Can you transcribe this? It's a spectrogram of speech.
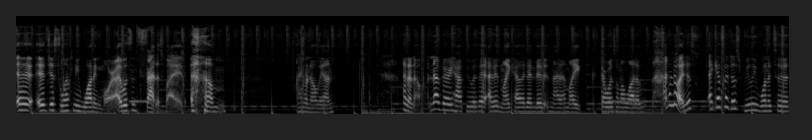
it, it just left me wanting more. I wasn't satisfied. um, I don't know, man. I don't know. I'm not very happy with it. I didn't like how it ended, and I didn't like there wasn't a lot of. I don't know. I just, I guess, I just really wanted to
